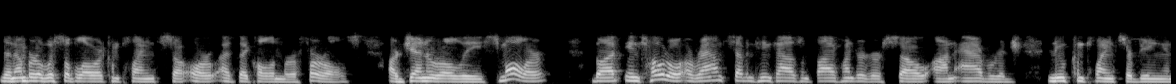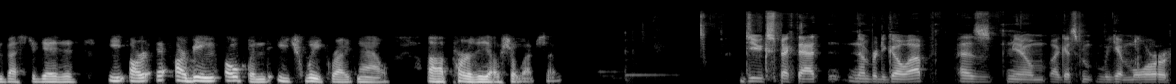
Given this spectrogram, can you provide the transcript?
The number of whistleblower complaints, or as they call them, referrals, are generally smaller but in total, around 17,500 or so on average, new complaints are being investigated or are being opened each week right now, uh, per the OSHA website. Do you expect that number to go up as you know? I guess we get more,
